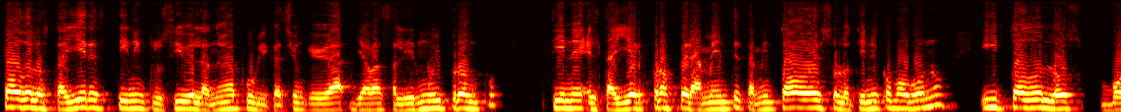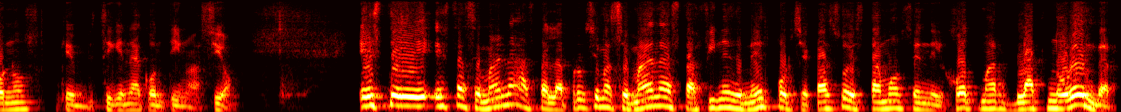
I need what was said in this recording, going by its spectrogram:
Todos los talleres, tiene inclusive la nueva publicación que ya va a salir muy pronto, tiene el taller Prósperamente, también todo eso lo tiene como bono y todos los bonos que siguen a continuación. Este, esta semana, hasta la próxima semana, hasta fines de mes, por si acaso, estamos en el Hotmart Black November.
